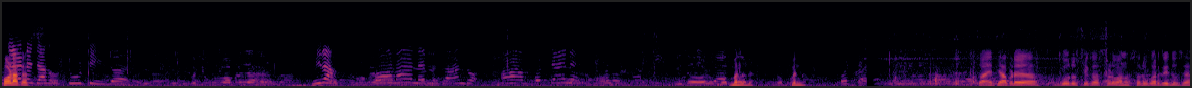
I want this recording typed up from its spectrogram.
થોડાક જ. તો અહીંથી આપણે ગુરુ શિખર ચડવાનું શરૂ કરી દીધું છે.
